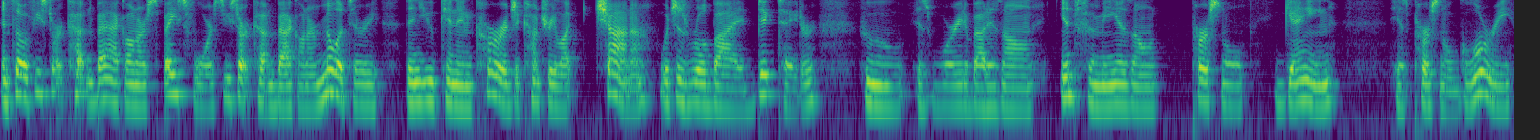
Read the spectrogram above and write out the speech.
And so if you start cutting back on our space force, you start cutting back on our military, then you can encourage a country like China, which is ruled by a dictator who is worried about his own infamy, his own personal gain, his personal glory.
